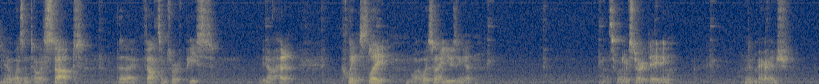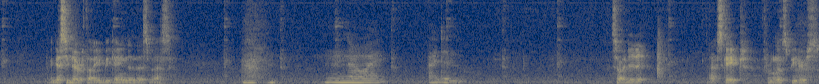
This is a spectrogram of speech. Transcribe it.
You know, it wasn't until I stopped that I found some sort of peace. You know, I had a clean slate. Why wasn't I using it? And that's when we started dating. And then marriage. I guess you never thought you'd be getting into this mess. No, I, I didn't. So I did it. I escaped from Lewis Peters.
